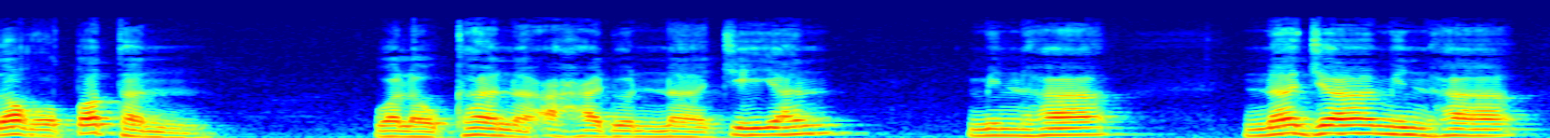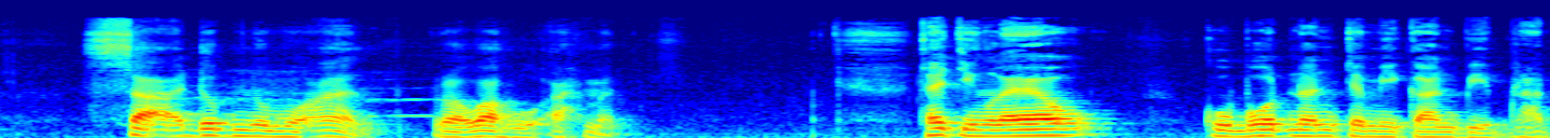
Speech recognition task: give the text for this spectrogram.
ดักตัน ولو كان أحد ناجيا منها نجا منها سعد بن معاذ رواه أحمد แท้จริงแล้วกูโบสนั้นจะมีการบีบรัด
